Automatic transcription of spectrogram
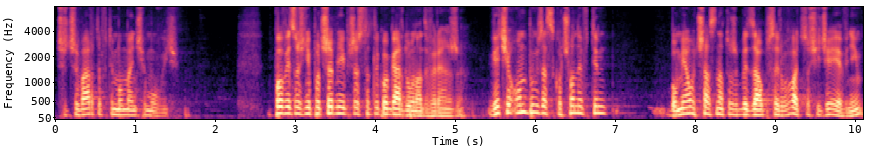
czy, czy warto w tym momencie mówić. Powie coś niepotrzebnie i przez to tylko gardło nadwyręży. Wiecie, on był zaskoczony w tym, bo miał czas na to, żeby zaobserwować, co się dzieje w nim.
